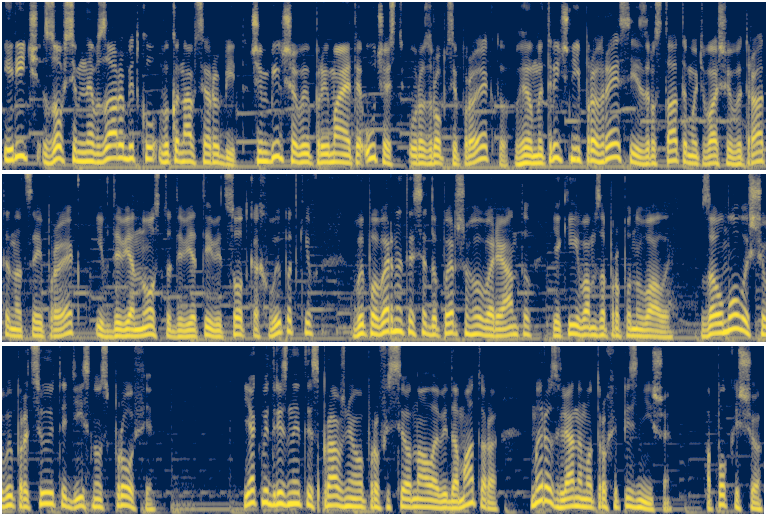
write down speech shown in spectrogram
І річ зовсім не в заробітку виконавця робіт. Чим більше ви приймаєте участь у розробці проекту, в геометричній прогресії зростатимуть ваші витрати на цей проект, і в 99% випадків ви повернетеся до першого варіанту, який вам запропонували, за умови, що ви працюєте дійсно з профі. Як відрізнити справжнього професіонала від аматора, ми розглянемо трохи пізніше. А поки що,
